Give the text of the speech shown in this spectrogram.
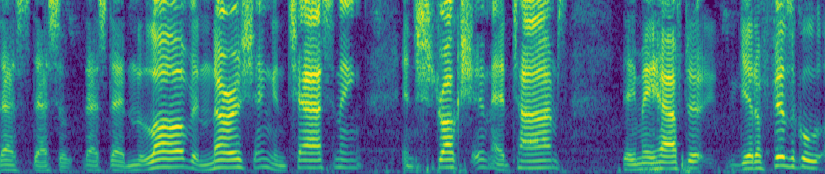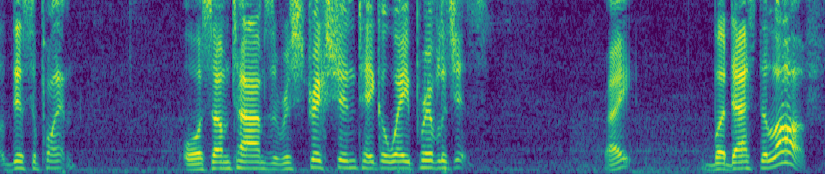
that's that's a, that's that love and nourishing and chastening, instruction. At times, they may have to get a physical discipline, or sometimes a restriction, take away privileges. Right, but that's the love,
